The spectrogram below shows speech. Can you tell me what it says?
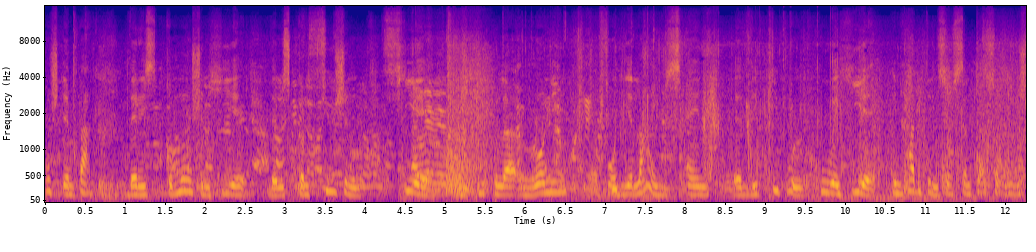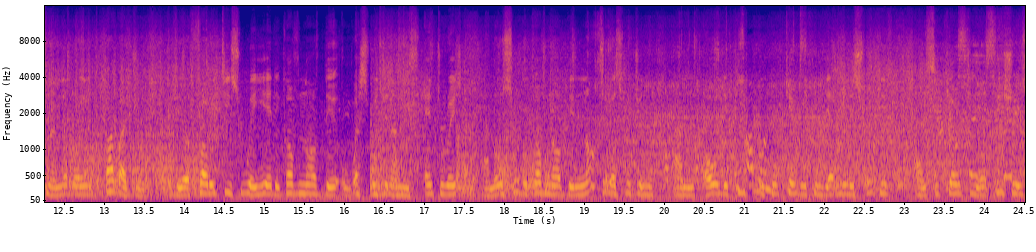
push them back. There is commotion here, there is confusion, fear. People are running for their lives and uh, the people who were here, inhabitants of Santa Subdivision and neighboring Babadjou, the authorities who were here, the governor of the West region and his entourage, and also the governor of the Northwest region and all the people who came with him, the administrative and security officials,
